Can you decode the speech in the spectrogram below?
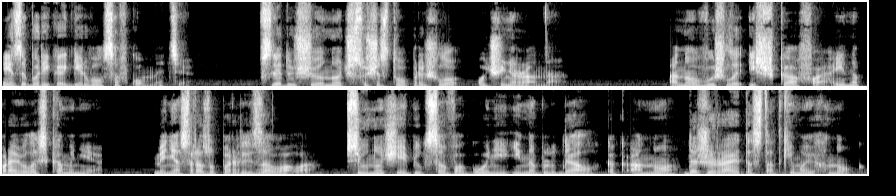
и забаррикадировался в комнате. В следующую ночь существо пришло очень рано. Оно вышло из шкафа и направилось ко мне. Меня сразу парализовало. Всю ночь я бился в вагоне и наблюдал, как оно дожирает остатки моих ног.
